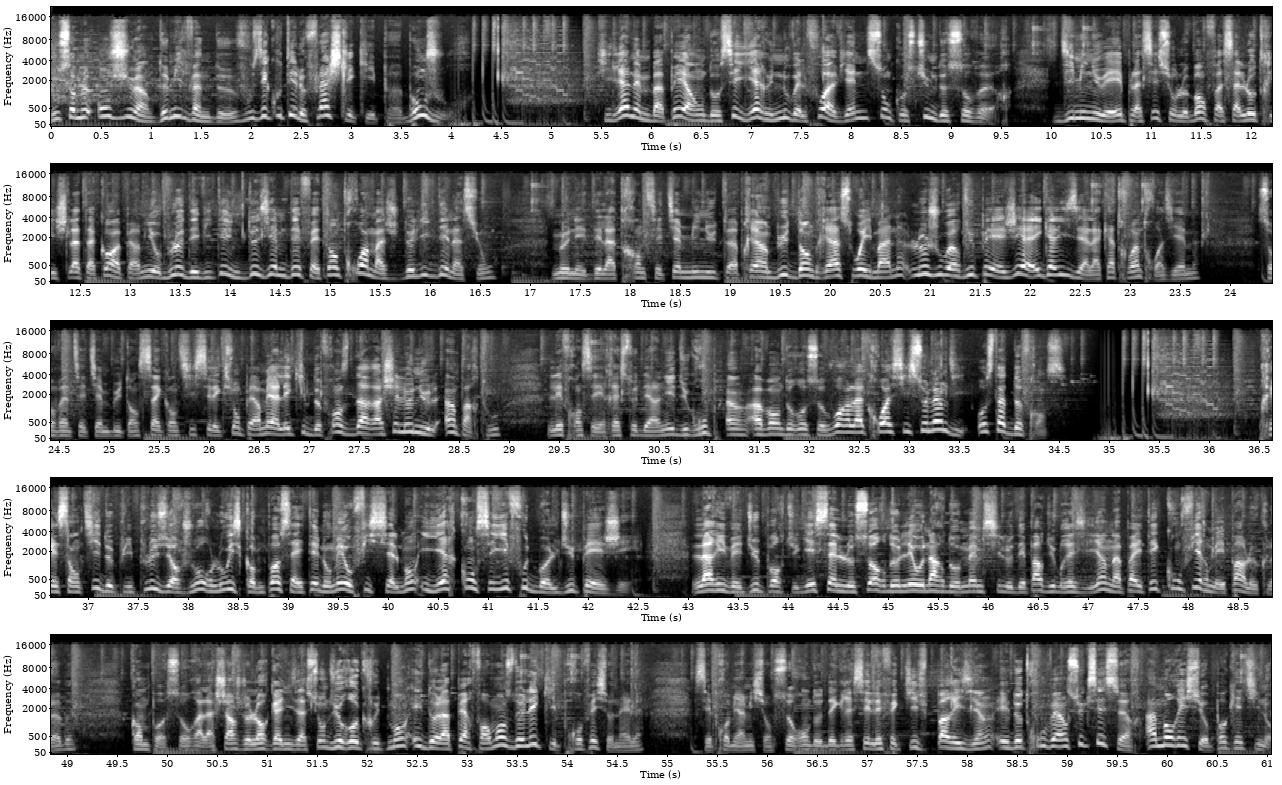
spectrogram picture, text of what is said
Nous sommes le 11 juin 2022, vous écoutez le Flash L'équipe, bonjour. Kylian Mbappé a endossé hier une nouvelle fois à Vienne son costume de sauveur. Diminué et placé sur le banc face à l'Autriche, l'attaquant a permis aux Bleus d'éviter une deuxième défaite en trois matchs de Ligue des Nations. Mené dès la 37e minute après un but d'Andreas Weyman, le joueur du PSG a égalisé à la 83e. Son 27e but en 56 sélections permet à l'équipe de France d'arracher le nul un partout. Les Français restent derniers du groupe 1 avant de recevoir la Croatie ce lundi au Stade de France. Pressenti depuis plusieurs jours, Luis Campos a été nommé officiellement hier conseiller football du PSG. L'arrivée du Portugais scelle le sort de Leonardo même si le départ du Brésilien n'a pas été confirmé par le club. Campos aura la charge de l'organisation du recrutement et de la performance de l'équipe professionnelle. Ses premières missions seront de dégraisser l'effectif parisien et de trouver un successeur à Mauricio Pochettino.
